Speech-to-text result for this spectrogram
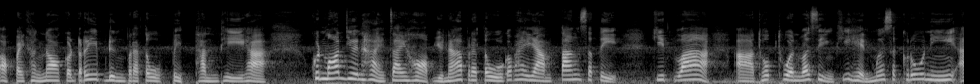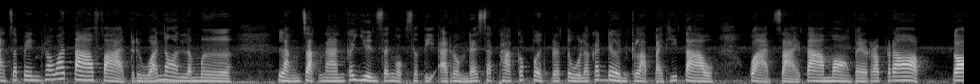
ออกไปข้างนอกก็รีบดึงประตูปิดทันทีค่ะ คุณมอสยืนหายใจหอบอยู่หน้าประตูก็พยายามตั้งสติ คิดว่าทบทวนว่าสิ่งที่เห็นเมื่อสักครู่นี้อาจจะเป็นเพราะว่าตาฝาดหรือว่านอนละเมอ หลังจากนั้นก็ยืนสงบสติอารมณ์ได้สักพักก็เปิดประตูแล้วก็เดินกลับไปที่เตา กวาดสายตามองไปรอบๆ ก็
